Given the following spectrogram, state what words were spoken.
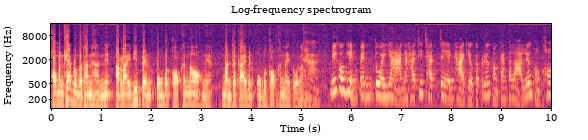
พอมันแคบลงกระทันหันเนี่ยอะไรที่เป็นองค์ประกอบข้างนอกเนี่ย มันจะกลายเป็นองค์ประกอบข้างในตัวเรา ค่ะ นี่คงเห็นเป็นตัวอย่างนะคะที่ชัดเจนค่ะเกี่ยวกับเรื่องของการตลาดเรื่องของข้อ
